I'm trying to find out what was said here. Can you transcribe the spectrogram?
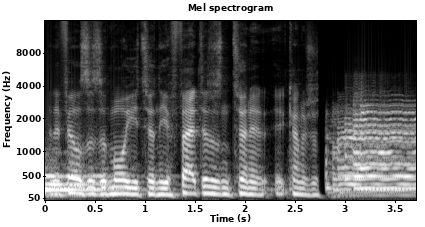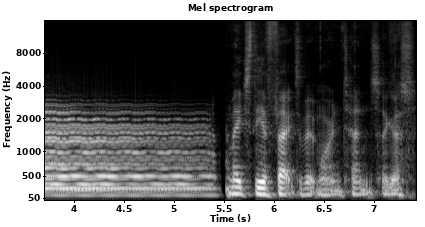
And it feels as the more you turn the effect, it doesn't turn it, it kind of just makes the effect a bit more intense, I guess.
